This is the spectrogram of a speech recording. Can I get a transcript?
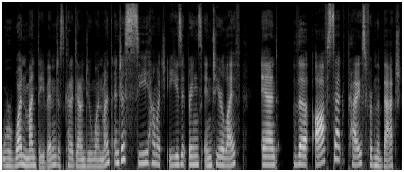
or one month, even. Just cut it down do one month and just see how much ease it brings into your life. And the offset price from the batch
